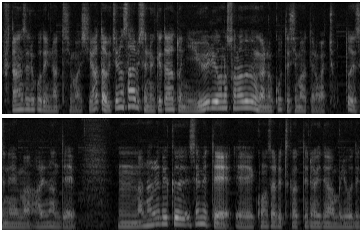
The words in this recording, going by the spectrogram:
負担することになってしまうしあとはうちのサービス抜けた後に有料のその部分が残ってしまうっていうのがちょっとですねまああれなんで。うんまあ、なるべくせめて、えー、コンサル使ってる間は無料で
